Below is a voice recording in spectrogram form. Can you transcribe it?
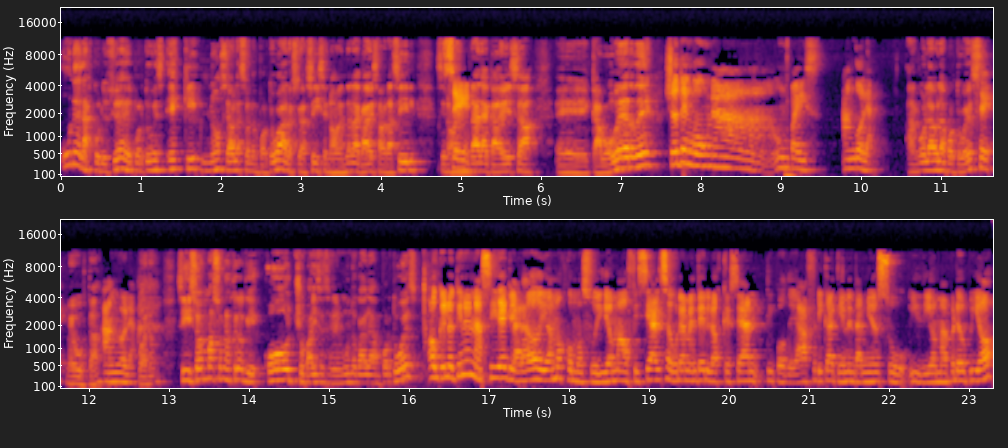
Una de las curiosidades del portugués es que no se habla solo en Portugal. O sea, sí, se nos vendrá a la cabeza Brasil, se nos Sí. vendrá a la cabeza eh, Cabo Verde. Yo tengo una, un país, Angola. Angola habla portugués. Sí. Me gusta. Angola. Bueno, sí, son más o menos creo que ocho países en el mundo que hablan portugués. Aunque lo tienen así declarado, digamos, como su idioma oficial, seguramente los que sean tipo de África tienen también su idioma propio,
